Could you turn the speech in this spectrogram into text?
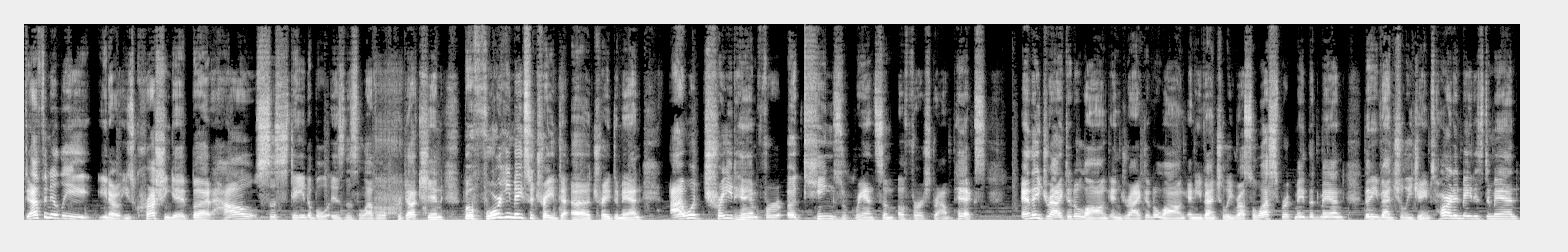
definitely, you know, he's crushing it, but how sustainable is this level of production before he makes a trade uh, trade demand? I would trade him for a king's ransom of first round picks. And they dragged it along and dragged it along, and eventually Russell Westbrook made the demand. Then eventually James Harden made his demand.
